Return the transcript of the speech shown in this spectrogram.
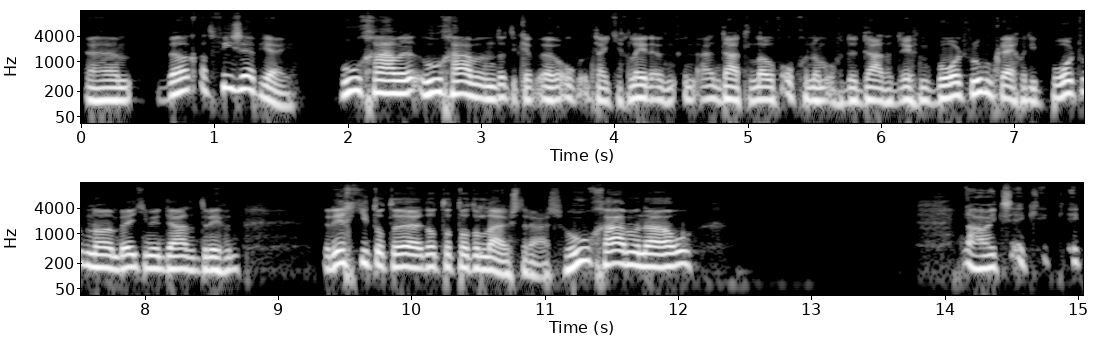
um, welk advies heb jij? Hoe gaan we, hoe gaan we, dat ik heb ook een tijdje geleden een, een dataloog opgenomen over de data-driven boardroom. Krijgen we die boardroom nou een beetje meer data-driven? Richt je tot de, tot, tot, tot de luisteraars. Hoe gaan we nou nou, ik, ik, ik, ik,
